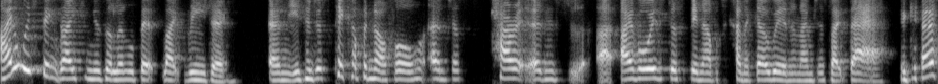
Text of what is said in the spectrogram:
I always think writing is a little bit like reading and you can just pick up a novel and just carry. And I've always just been able to kind of go in and I'm just like, there again.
